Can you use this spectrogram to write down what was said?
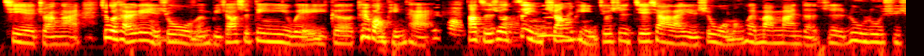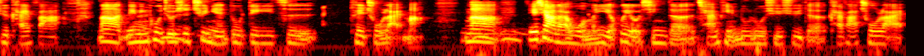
企业专案，所以我才会跟你说，我们比较是定义为一个推广平台。那只是说自营商品，就是接下来也是我们会慢慢的是陆陆续续开发。那零零库就是去年度第一次推出来嘛。那接下来我们也会有新的产品陆陆续续的开发出来。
